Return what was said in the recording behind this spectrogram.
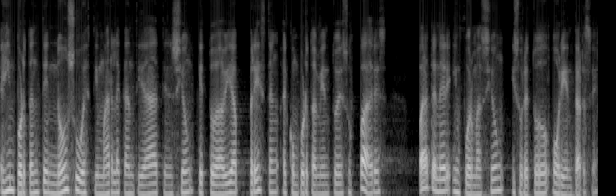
es importante no subestimar la cantidad de atención que todavía prestan al comportamiento de sus padres para tener información y sobre todo orientarse.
